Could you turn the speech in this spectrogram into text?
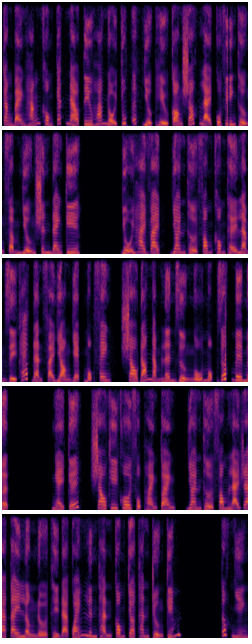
căn bản hắn không cách nào tiêu hóa nổi chút ít dược hiệu còn sót lại của viên thượng phẩm dưỡng sinh đan kia. Duỗi hai vai, Doanh Thừa Phong không thể làm gì khác đành phải dọn dẹp một phen, sau đó nằm lên giường ngủ một giấc mê mệt. Ngày kế, sau khi khôi phục hoàn toàn, Doanh Thừa Phong lại ra tay lần nữa thì đã quán linh thành công cho thanh trường kiếm. Tất nhiên,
